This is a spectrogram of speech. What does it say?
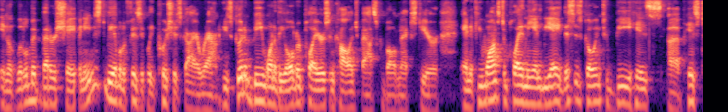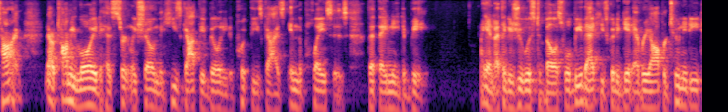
in a little bit better shape and he needs to be able to physically push his guy around. He's going to be one of the older players in college basketball next year. And if he wants to play in the NBA, this is going to be his uh, his time. Now, Tommy Lloyd has certainly shown that he's got the ability to put these guys in the places that they need to be. And I think Azuolas Tubelis will be that. He's going to get every opportunity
